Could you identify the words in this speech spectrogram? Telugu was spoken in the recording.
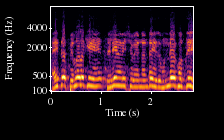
అయితే పిల్లలకి తెలియని విషయం ఏంటంటే ఇది ఉండే కొద్దీ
